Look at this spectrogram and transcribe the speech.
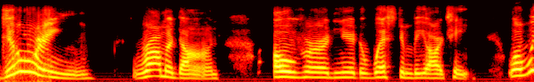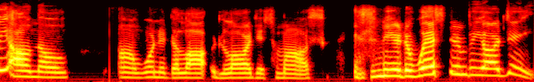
during Ramadan over near the Western BRT. Well, we all know um, one of the la- largest mosques is near the Western BRT.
